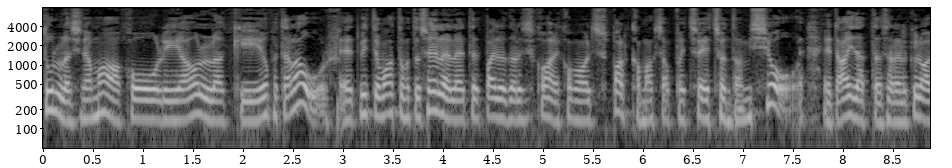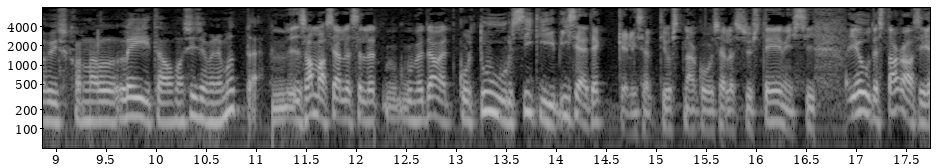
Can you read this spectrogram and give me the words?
tulla sinna maakooli ja ollagi õpetajalaur, et mitte vaatamata sellele, et, et palju talle siis kohalik omavalitsus palka maksab, vaid see, et see on ta missioon, et aidata sellel külaühiskonnal leida oma sisemine mõte. samas jälle selle, kui me teame, et kultuur sigib isetekkeliselt just nagu selles süsteemis, siis jõudes tagasi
